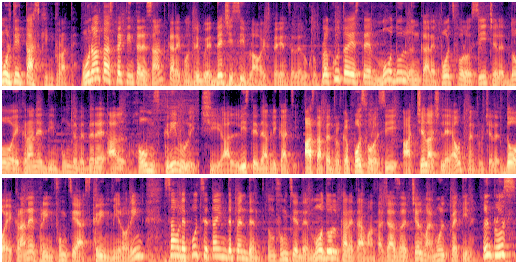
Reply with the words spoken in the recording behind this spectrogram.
Multitasking, frate. Un alt aspect interesant care contribuie decisiv la o experiență de lucru plăcută este modul în care poți folosi cele două ecrane din punct de vedere al home screen-ului și al listei de aplicații. Asta pentru că poți folosi același layout pentru cele două ecrane prin funcția Screen Mirroring sau le poți seta independent în funcție de modul care te avantajează cel mai mult pe tine. În plus,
